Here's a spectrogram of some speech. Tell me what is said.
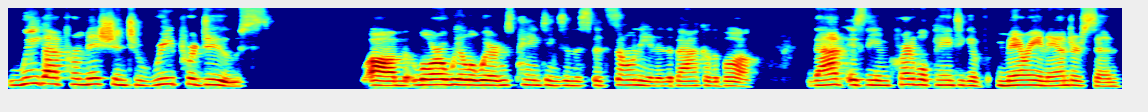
we got permission to reproduce um, Laura Wheeler Waring's paintings in the Smithsonian in the back of the book. That is the incredible painting of Marian Anderson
